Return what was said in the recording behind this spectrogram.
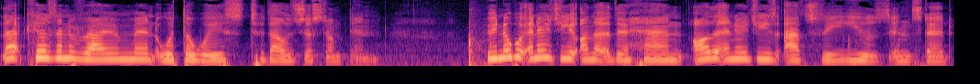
That kills the environment with the waste that was just dumped in. Renewable energy, on the other hand, all the energy is actually used instead.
